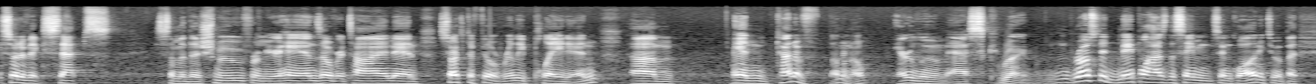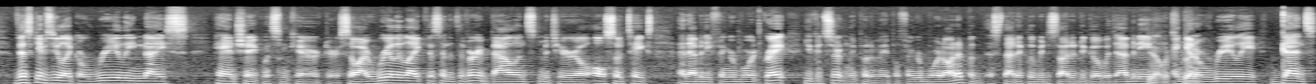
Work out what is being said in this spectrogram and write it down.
sort of accepts some of the schmoo from your hands over time and starts to feel really played in. Um, and kind of, I don't know, heirloom esque. Right. Roasted maple has the same same quality to it, but this gives you like a really nice handshake with some character. So I really like this, and it's a very balanced material. Also takes an ebony fingerboard great. You could certainly put a maple fingerboard on it, but aesthetically we decided to go with ebony Yeah, and get a really dense,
